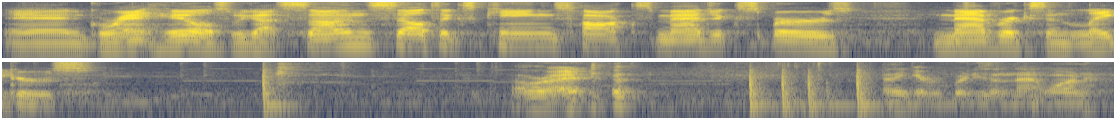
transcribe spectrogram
and Grant Hill. So we got Suns, Celtics, Kings, Hawks, Magic, Spurs, Mavericks, and Lakers. All right. I think everybody's in that one.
